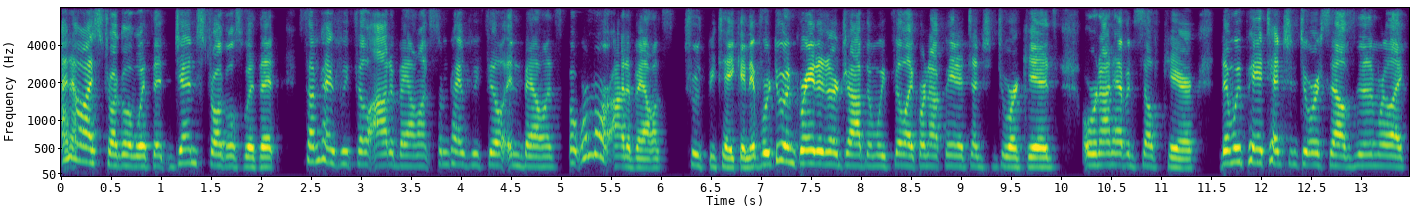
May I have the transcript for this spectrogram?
I know I struggle with it. Jenn struggles with it. Sometimes we feel out of balance. Sometimes we feel in balance, but we're more out of balance, truth be taken. If we're doing great at our job, then we feel like we're not paying attention to our kids or we're not having self care. Then we pay attention to ourselves. And then we're like,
